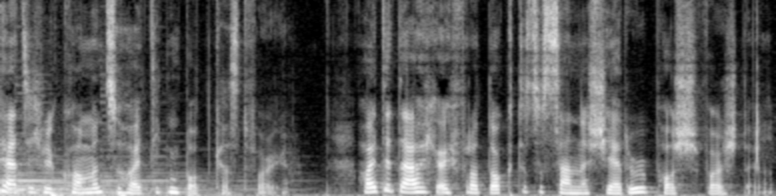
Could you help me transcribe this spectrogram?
und herzlich willkommen zur heutigen Podcast-Folge. Heute darf ich euch Frau Dr. Susanna Scherul-Posch vorstellen.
